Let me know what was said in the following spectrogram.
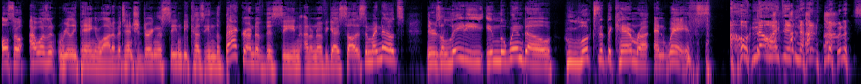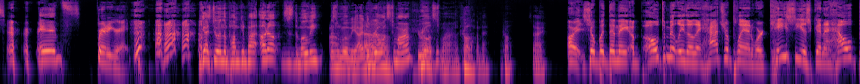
Also, I wasn't really paying a lot of attention during this scene because in the background of this scene, I don't know if you guys saw this in my notes, there's a lady in the window who looks at the camera and waves. oh no i did not notice her It's pretty great. You guys doing the pumpkin pie? Oh no, this is the movie. This is the movie. All right, the real Oh. one's tomorrow. The real one's tomorrow. Okay, Cool. come back. Cool. Sorry. All right. So, but then they uh, ultimately, though, they hatch a plan where Casey is going to help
